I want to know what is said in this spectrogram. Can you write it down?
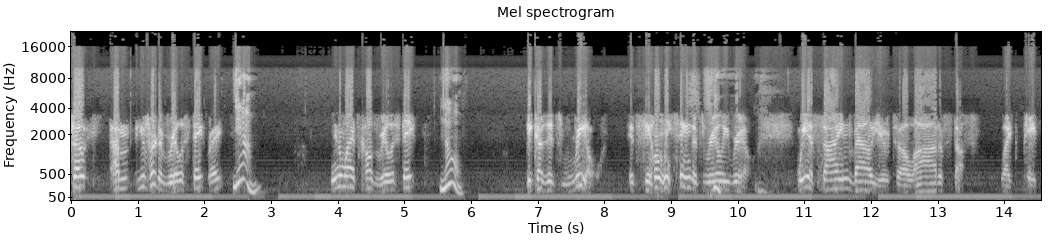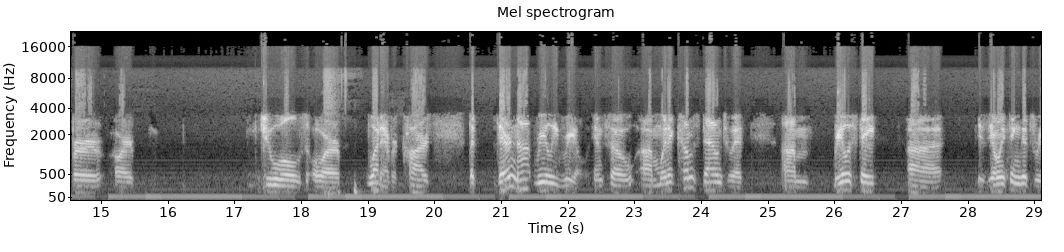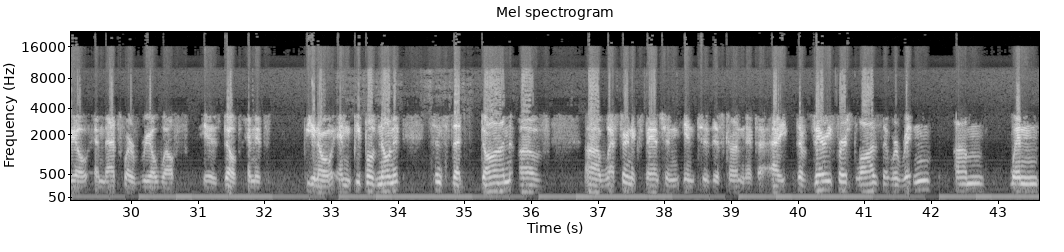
So, um, you've heard of real estate, right? Yeah. You know why it's called real estate? No. Because it's real. It's the only thing that's really real. We assign value to a lot of stuff, like paper or jewels or whatever, cars they're not really real. And so um, when it comes down to it, um, real estate uh, is the only thing that's real, and that's where real wealth is built. And it's, you know, and people have known it since the dawn of uh, Western expansion into this continent. I, the very first laws that were written um, when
